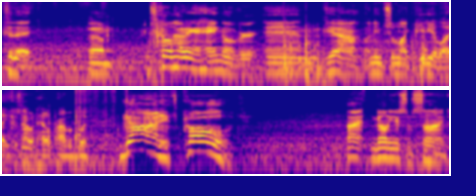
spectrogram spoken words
today. Um, it's called having a hangover, and yeah, I need some like Pedialyte because that would help probably. God, it's cold. All right, I'm going to get some Sonic.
